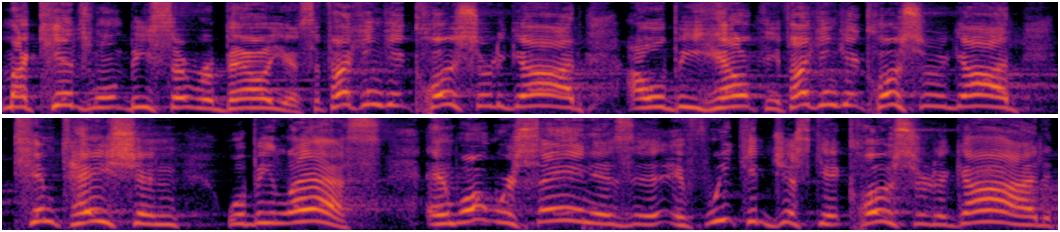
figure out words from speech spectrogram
my kids won't be so rebellious. If I can get closer to God, I will be healthy. If I can get closer to God, temptation will be less. And what we're saying is uh, if we could just get closer to God,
